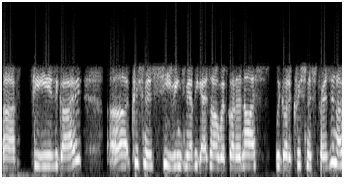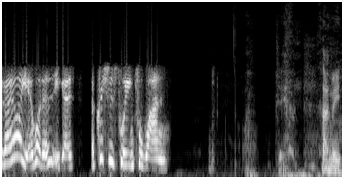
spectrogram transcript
uh, a few years ago. Uh, Christmas, he rings me up. He goes, "Oh, we've got a nice, we got a Christmas present." I go, "Oh yeah, what is it?" He goes, "A Christmas pudding for one." I mean,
